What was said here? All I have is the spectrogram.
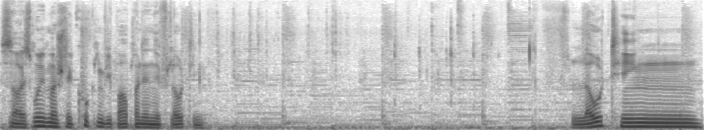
So, jetzt muss ich mal schnell gucken, wie baut man denn eine Floating? Floating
